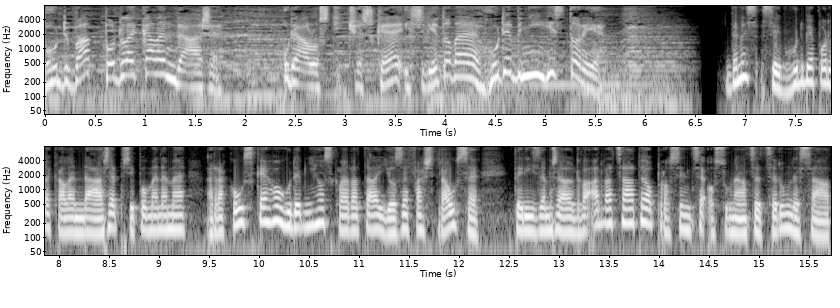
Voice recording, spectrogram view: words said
Hudba podle kalendáře. Události české i světové hudební historie. Dnes si v hudbě podle kalendáře připomeneme rakouského hudebního skladatele Josefa Strause, který zemřel 22. prosince 1870.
